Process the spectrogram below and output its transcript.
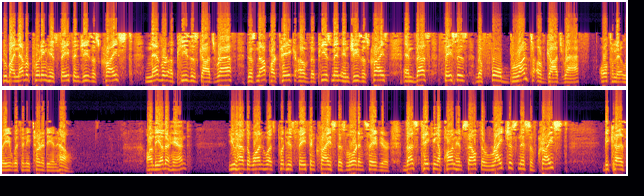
who by never putting his faith in Jesus Christ, never appeases God's wrath, does not partake of the appeasement in Jesus Christ, and thus faces the full brunt of God's wrath, ultimately with an eternity in hell. On the other hand, you have the one who has put his faith in Christ as Lord and Savior, thus taking upon himself the righteousness of Christ because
